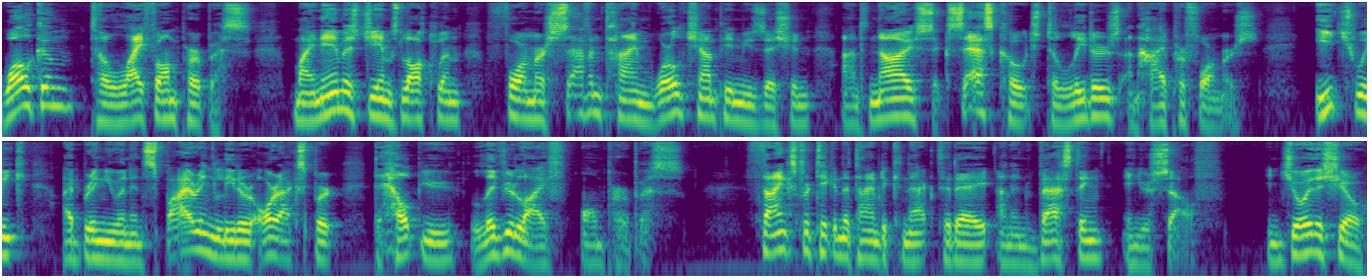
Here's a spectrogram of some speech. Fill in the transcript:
Welcome to Life on Purpose. My name is James Laughlin, former seven time world champion musician and now success coach to leaders and high performers. Each week, I bring you an inspiring leader or expert to help you live your life on purpose. Thanks for taking the time to connect today and investing in yourself. Enjoy the show.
